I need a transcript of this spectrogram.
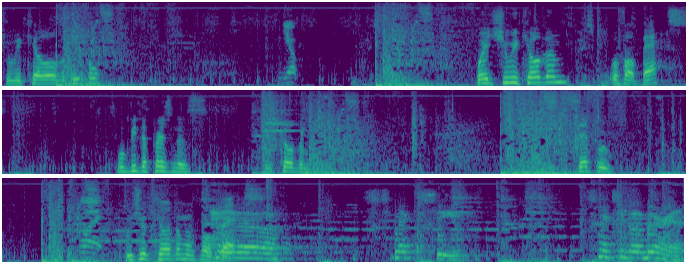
Should we kill all the people? Yep. Wait, should we kill them with our backs? We'll be the prisoners. We'll kill them. Deadpool, What? we should kill them with our Hey, backs. uh, Smexy. Smexy Barbarian.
